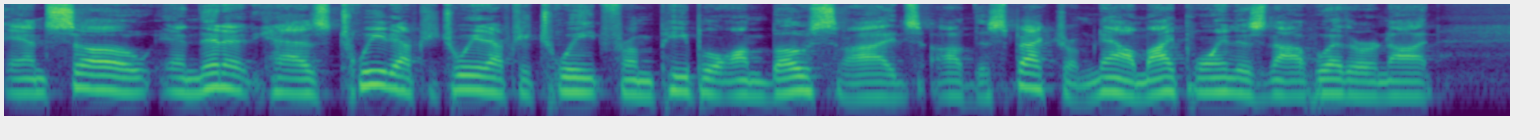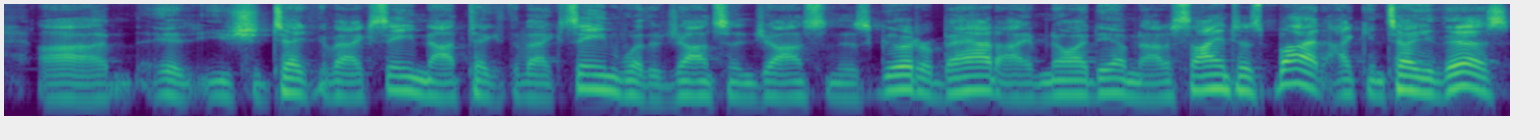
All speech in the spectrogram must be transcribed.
And so, and then it has tweet after tweet after tweet from people on both sides of the spectrum. Now, my point is not whether or not uh, it, you should take the vaccine, not take the vaccine, whether Johnson Johnson is good or bad. I have no idea. I'm not a scientist, but I can tell you this:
